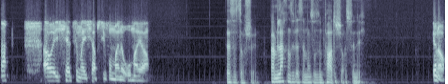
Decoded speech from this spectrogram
aber ich schätze mal, ich habe sie von meiner Oma, ja. Das ist doch schön. Beim Lachen sieht das immer so sympathisch aus, finde ich. Genau.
